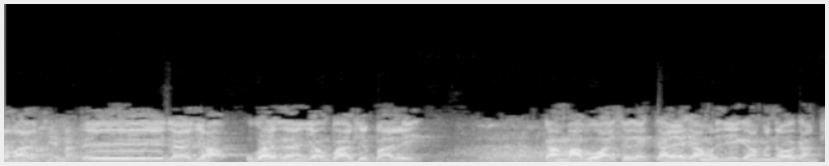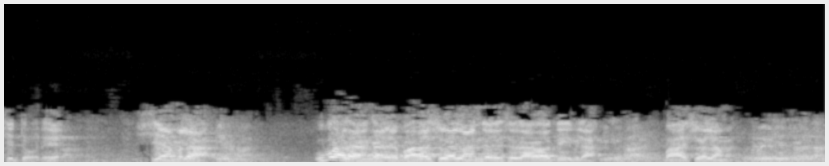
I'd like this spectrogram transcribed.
ဓမ္မတွေအေးဒါကြောင့်ဥပါဒံကြောင့်ဘာဖြစ်ပါလိမ့်ကာမဘဝဆိုတဲ့ကာယကံဝစီကံမနောကံဖြစ်တော်တယ်ရှင်းမလားရှင်းပါ ဥပါဒံကလည်းဘာဆွဲလန်းတယ်ဆိုတာကိုသိပြီလားသိပါဘာဆွဲလန်းမလဲဝေကိုဆွဲလန်း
